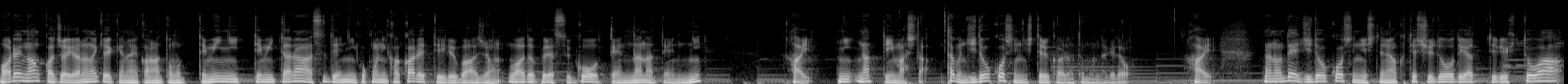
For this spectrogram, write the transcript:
あれなんかじゃあやらなきゃいけないかなと思って見に行ってみたらすでにここに書かれているバージョンワードプレス5.7.2はいになっていました。多分自動更新にしてるからだと思うんだけど。はい。なので自動更新にしてなくて手動でやってる人は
